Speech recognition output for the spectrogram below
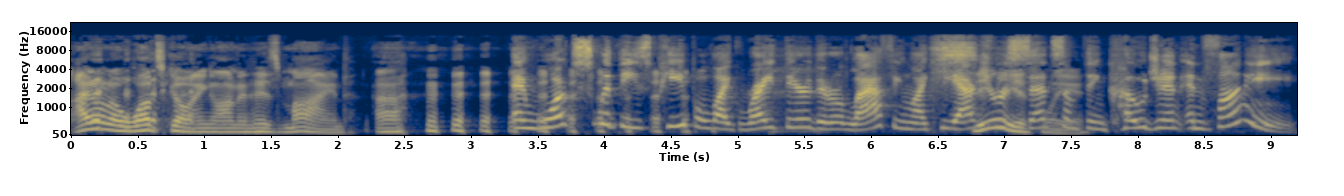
I don't know what's going on in his mind. Uh, and what's with these people like right there that are laughing like he actually said something cogent and funny?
